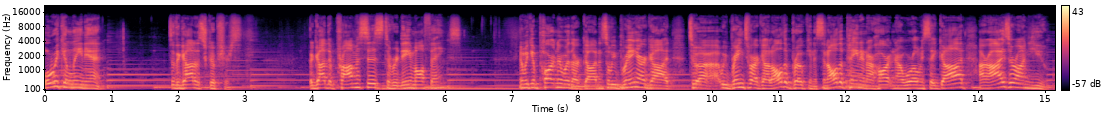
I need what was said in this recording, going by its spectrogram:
Or we can lean in to the God of the scriptures. The God that promises to redeem all things and we can partner with our God. And so we bring our God to our, we bring to our God all the brokenness and all the pain in our heart and our world. And we say, God, our eyes are on you.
